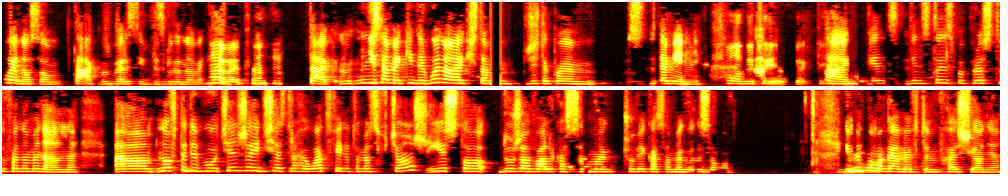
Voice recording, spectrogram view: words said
Bueno są, tak, w wersji bezglutenowej. Nawet. Tak, nie same Kinder Bueno, ale jakieś tam, że tak powiem, zamiennik. Słodyczy jest taki. Tak, więc, więc to jest po prostu fenomenalne. Um, no wtedy było ciężej, dzisiaj jest trochę łatwiej, natomiast wciąż jest to duża walka same, człowieka samego ze sobą. I my pomagamy w tym w Halcyonie.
